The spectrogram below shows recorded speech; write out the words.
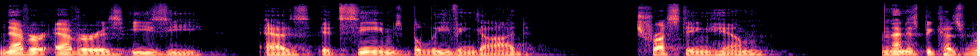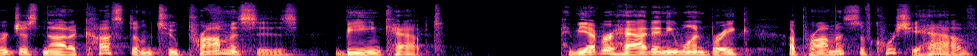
never, ever as easy as it seems, believing God, trusting him. And that is because we're just not accustomed to promises being kept. Have you ever had anyone break a promise? Of course you have.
